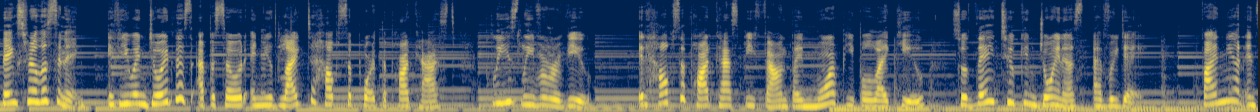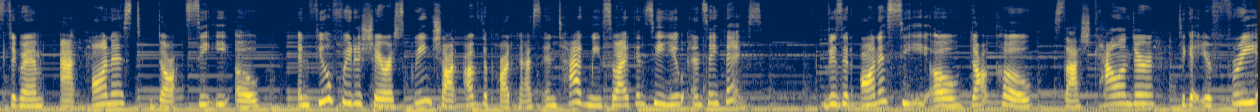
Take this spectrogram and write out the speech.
Thanks for listening. If you enjoyed this episode and you'd like to help support the podcast, please leave a review. It helps the podcast be found by more people like you so they too can join us every day. Find me on Instagram at honest.ceo and feel free to share a screenshot of the podcast and tag me so I can see you and say thanks. Visit honestceo.co slash calendar to get your free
